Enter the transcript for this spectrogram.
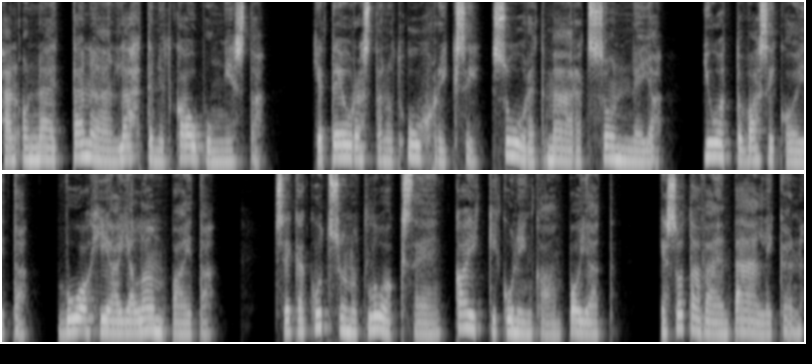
Hän on näet tänään lähtenyt kaupungista ja teurastanut uhriksi suuret määrät sonneja, juottovasikoita, vuohia ja lampaita, sekä kutsunut luokseen kaikki kuninkaan pojat ja sotaväen päällikön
